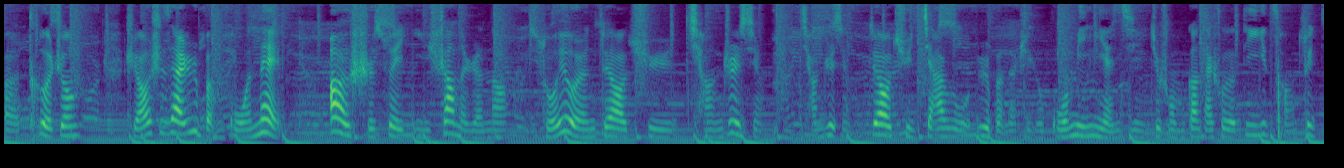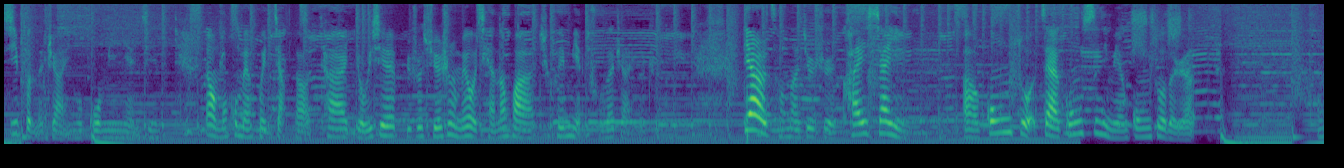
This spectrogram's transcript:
呃特征，只要是在日本国内，二十岁以上的人呢，所有人都要去强制性、强制性都要去加入日本的这个国民年金，就是我们刚才说的第一层最基本的这样一个国民年金。那我们后面会讲到，它有一些，比如说学生没有钱的话，就可以免除的这样一个制度。第二层呢，就是开下引。呃，工作在公司里面工作的人，嗯，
